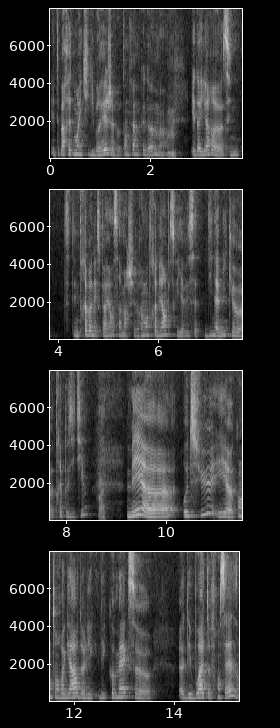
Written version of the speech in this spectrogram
était parfaitement équilibré. J'avais autant de femmes que d'hommes. Mmh. Et d'ailleurs, c'était une très bonne expérience. Ça marchait vraiment très bien parce qu'il y avait cette dynamique très positive. Mais au-dessus, et quand on regarde les, les COMEX des boîtes françaises,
